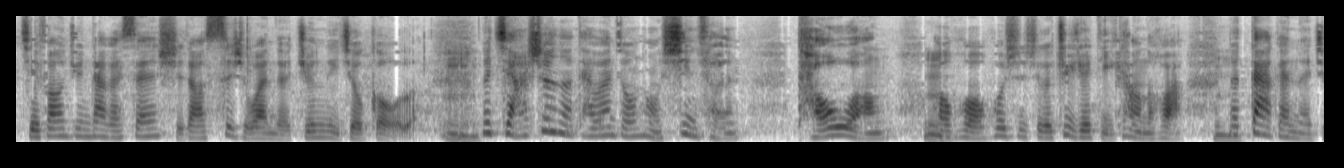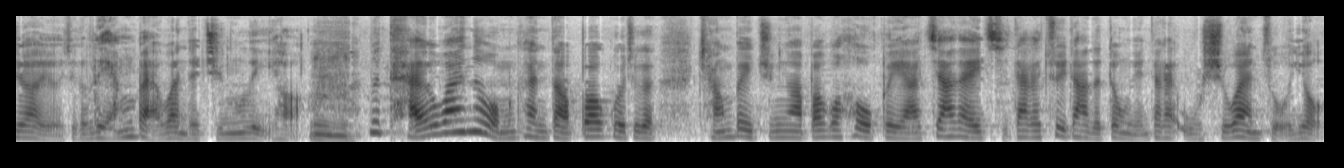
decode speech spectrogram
解放军大概三十到四十万的军力就够了。嗯，那假设呢，台湾总统幸存、逃亡，包括或是这个拒绝抵抗的话，那大概呢就要有这个两百万的军力，哈。嗯，那台湾呢，我们看到包括这个常备军啊，包括后备啊，加在一起大概最大的动员大概五十万左右，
